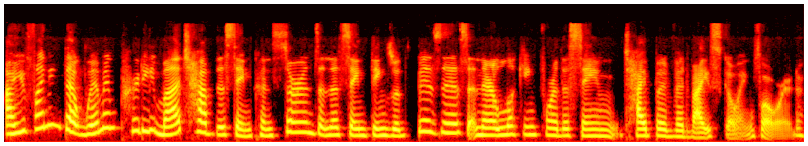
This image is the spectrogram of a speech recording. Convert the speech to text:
are you finding that women pretty much have the same concerns and the same things with business and they're looking for the same type of advice going forward?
